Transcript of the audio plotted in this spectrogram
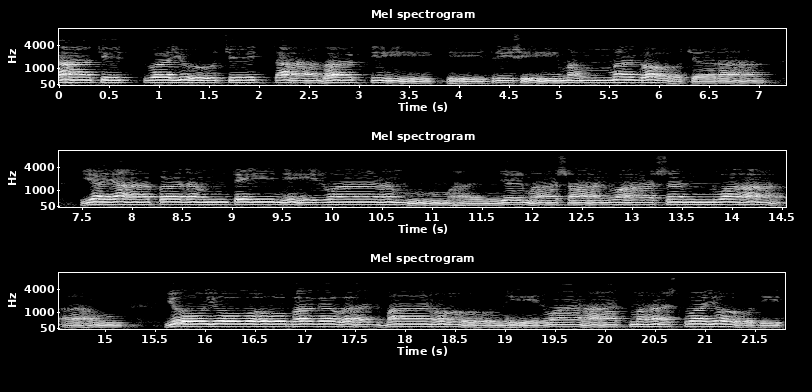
काचित्त्वयुचित्ता भक्ति कीदृशी मम गोचरा। यया पदं ते निर्वाणम् अञ्जमाशान्वासन्वा अहं यो योगो भगवद्बाणो निर्वाणात्मस्त्वयोदित।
